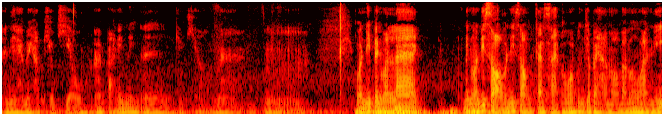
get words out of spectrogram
อันนี้เห็นไหมครับ เขียวๆอ่าปากนิดนึงเออเขียวๆมาอืมวันนี้เป็นวันแรก เป็นวันที่สองวันที่สองในการใส่เพราะว่าเพิ่งจะไปหาหมอมาเมื่อวานนี้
